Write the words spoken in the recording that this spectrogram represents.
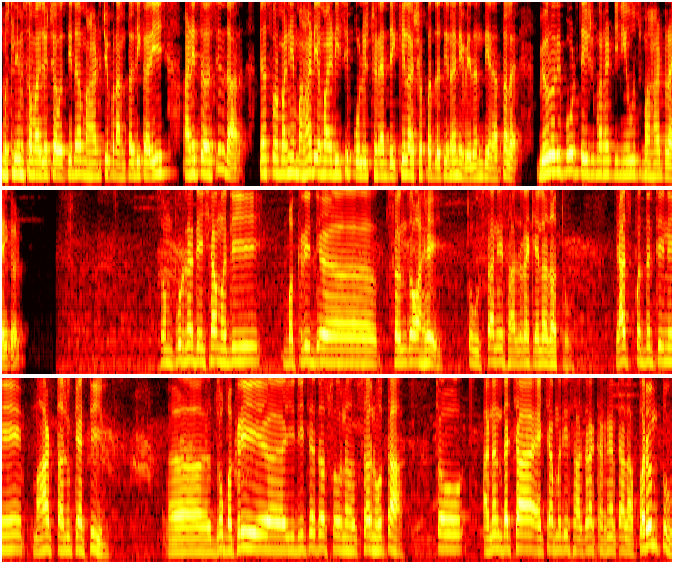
मुस्लिम समाजाच्या वतीनं महाडचे प्रांताधिकारी आणि तहसीलदार त्याचप्रमाणे महाड एमआयडीसी पोलीस ठाण्यात देखील अशा पद्धतीनं निवेदन देण्यात आलंय. ब्युरो रिपोर्ट तेज मराठी न्यूज महाड रायगड. संपूर्ण देशामध्ये बकरी सण जो आहे तो उत्साहाने साजरा केला जातो. त्याच पद्धतीने महाड तालुक्यातील जो बकरी ईदीचा जो सोन सण होता तो आनंदाच्या याच्यामध्ये साजरा करण्यात आला. परंतु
